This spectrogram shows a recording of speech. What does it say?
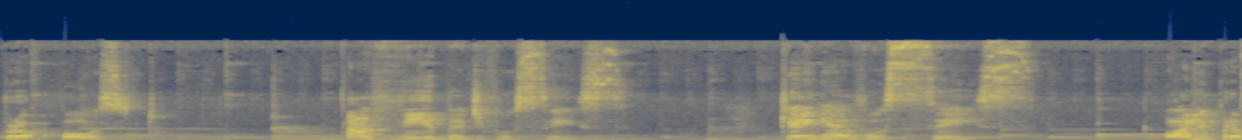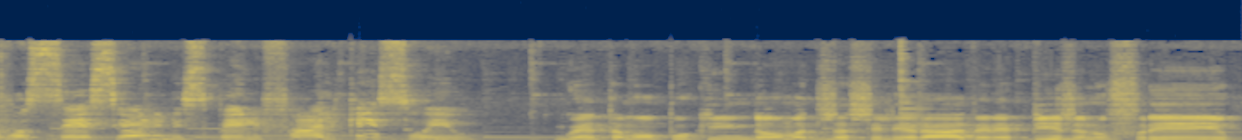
propósito na vida de vocês. Quem é vocês? Olhe para você, se olhe no espelho e fale: quem sou eu? Aguenta a mão um pouquinho, dá uma desacelerada, né? Pisa no freio,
